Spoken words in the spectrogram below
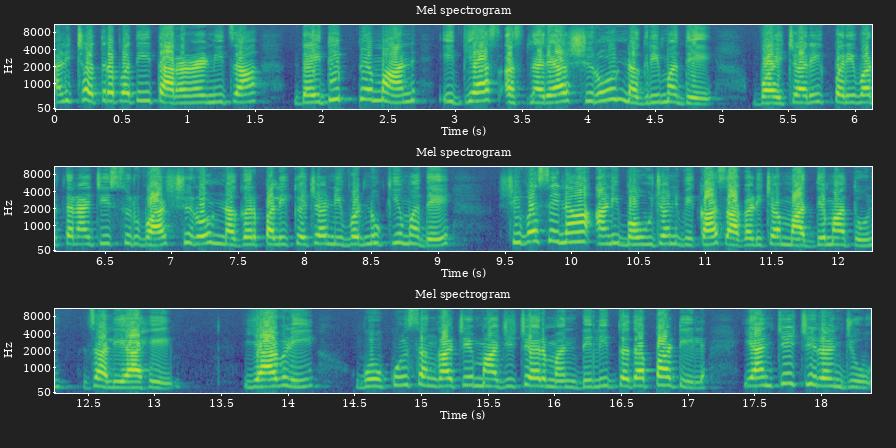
आणि छत्रपती ताराराणीचा दैदिप्यमान इतिहास असणाऱ्या शिरोळ नगरीमध्ये वैचारिक परिवर्तनाची सुरुवात शिरोळ नगरपालिकेच्या निवडणुकीमध्ये शिवसेना आणि बहुजन विकास आघाडीच्या माध्यमातून झाली आहे. यावेळी गोकुळ संघाचे माजी चेअरमन दिलीपदादा पाटील यांचे चिरंजीव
